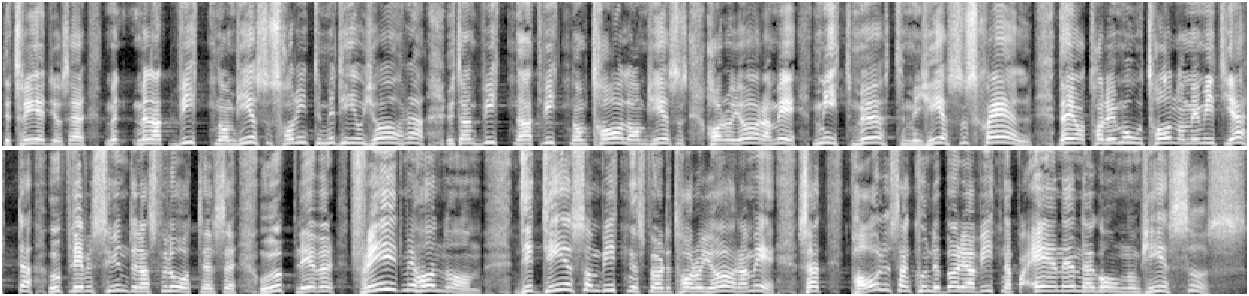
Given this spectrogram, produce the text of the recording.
det tredje. Och så här. Men, men att vittna om Jesus har inte med det att göra, utan vittna, att vittna om, tala om Jesus har att göra med mitt möte med Jesus själv. Där jag tar emot honom i mitt hjärta och upplever syndernas förlåtelse och upplever frid med honom. Det är det som vittnesbördet har att göra med. Så att Paulus han kunde börja vittna på en enda gång om Jesus.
